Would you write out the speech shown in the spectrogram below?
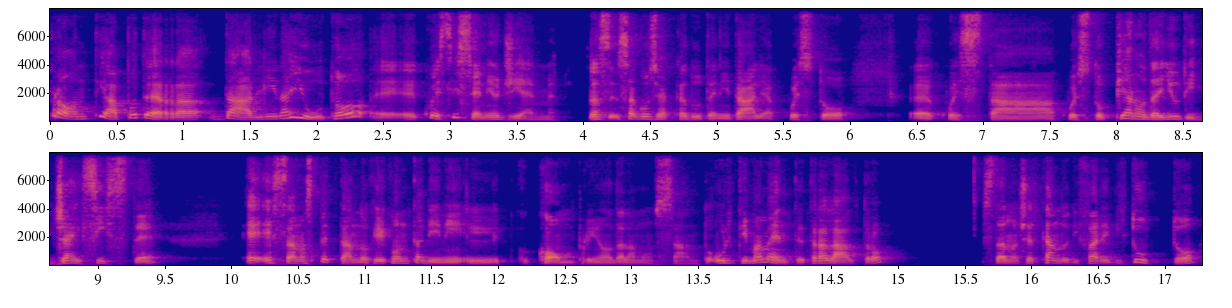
pronti a poter dargli in aiuto eh, questi semi OGM. La stessa cosa è accaduta in Italia, questo, eh, questa, questo piano d'aiuti già esiste e, e stanno aspettando che i contadini comprino dalla Monsanto. Ultimamente, tra l'altro, stanno cercando di fare di tutto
